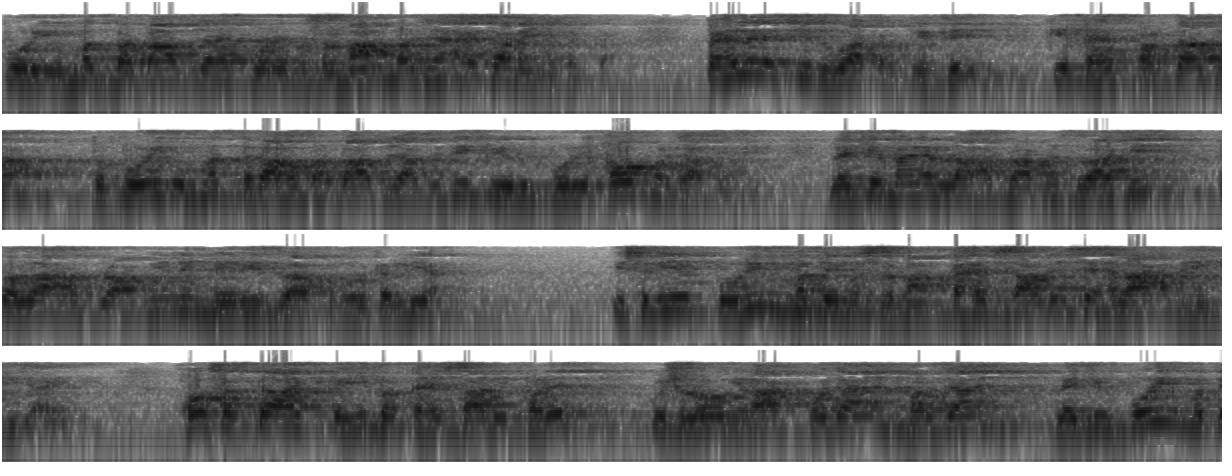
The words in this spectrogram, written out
پوری امت برباد ہو جائے، پورے مسلمان مر جائیں، ایسا نہیں ہو سکتا۔ پہلے یہ چیز ہوا کرتی تھی کہ قحط پڑتا تھا تو پوری امت تباہ و برباد ہو جاتی تھی، پوری قوم مر جاتی تھی۔ لیکن میں نے اللہ ابراہین سے دعا کی تو اللہ رب العالمین نے میری دعا قبول کر لیا۔ اس لیے پوری امت مسلمان قحط سالی سے ہلاک نہیں کی جائے گی۔ ہو سکتا ہے کہ کہیں پر قحط سالی پڑے، کچھ لوگ ہلاک ہو جائیں، مر جائیں، لیکن پوری امت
